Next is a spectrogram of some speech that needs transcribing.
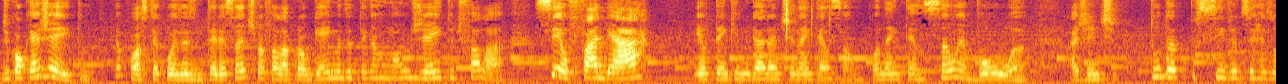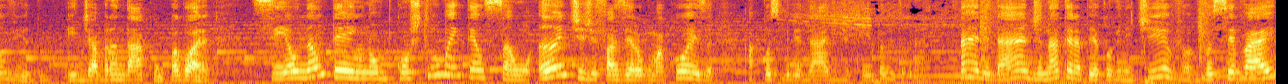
de qualquer jeito. Eu posso ter coisas interessantes para falar para alguém, mas eu tenho que arrumar um jeito de falar. Se eu falhar, eu tenho que me garantir na intenção. Quando a intenção é boa, a gente tudo é possível de ser resolvido e de abrandar a culpa. Agora, se eu não tenho, não construo uma intenção antes de fazer alguma coisa, a possibilidade de culpa é muito grande. Na realidade, na terapia cognitiva, você vai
